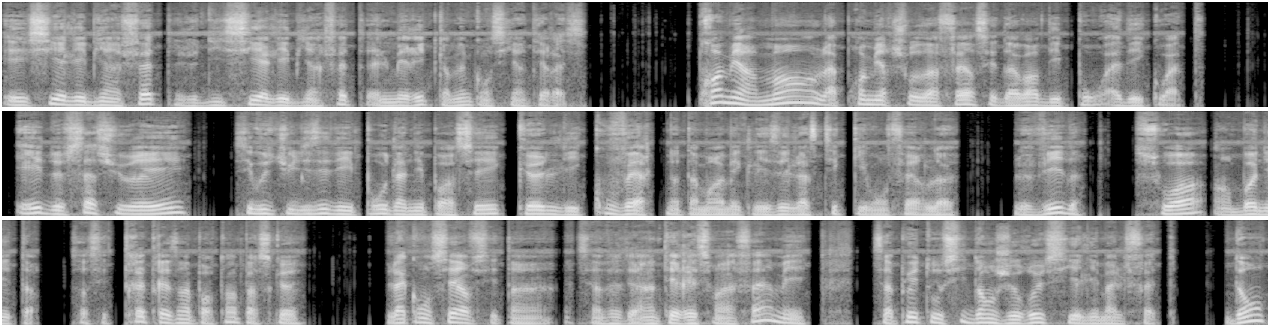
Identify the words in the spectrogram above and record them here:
Et si elle est bien faite, je dis si elle est bien faite, elle mérite quand même qu'on s'y intéresse. Premièrement, la première chose à faire, c'est d'avoir des pots adéquates et de s'assurer, si vous utilisez des pots de l'année passée, que les couvercles, notamment avec les élastiques qui vont faire le, le vide, soient en bon état. Ça, c'est très très important parce que la conserve, c'est un, intéressant à faire, mais ça peut être aussi dangereux si elle est mal faite. Donc,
